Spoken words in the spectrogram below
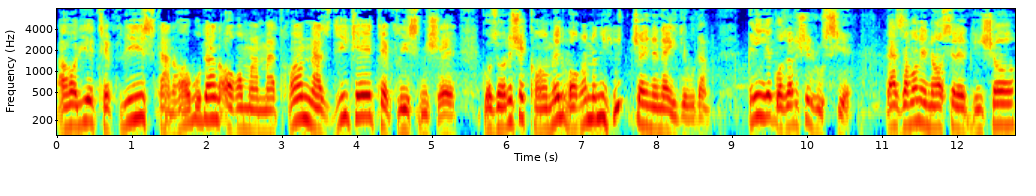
اهالی تفلیس تنها بودن. آقا محمد خان نزدیک تفلیس میشه. گزارش کامل واقعا من هیچ جایی نیده بودم. این یه گزارش روسیه. در زمان ناصر دیشا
